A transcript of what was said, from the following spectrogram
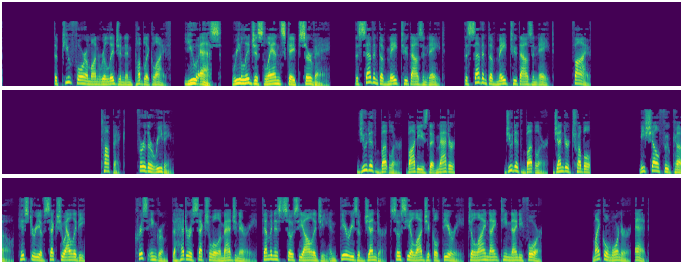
The Pew Forum on Religion and Public Life, U.S. Religious Landscape Survey, 7 May 2008. 7 May 2008. 5. Topic. Further reading Judith Butler, Bodies That Matter Judith Butler, Gender Trouble Michel Foucault, History of Sexuality Chrys Ingraham, The Heterosexual Imaginary, Feminist Sociology and Theories of Gender, Sociological Theory, July 1994 Michael Warner, ed.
